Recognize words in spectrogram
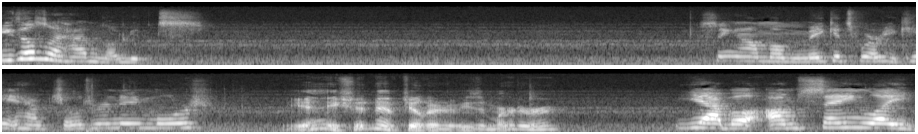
3. He doesn't have nuggets. Saying I'm gonna make it to where he can't have children anymore. Yeah, he shouldn't have children if he's a murderer. Yeah, but I'm saying like.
